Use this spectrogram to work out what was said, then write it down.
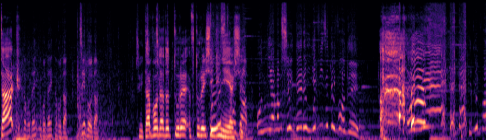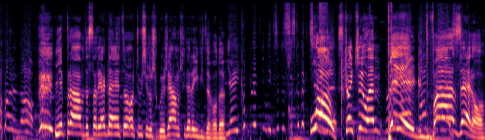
Tak? Jaka woda, jaka woda, jaka woda? Gdzie woda? Czekaj, Ta czy- woda, do które, w której się Tu ginie, jak się... O nie, ja mam shadery nie widzę tej wody! Nie! Nie wolno! Nieprawda, stary, jak dla mnie to oczywiście, że oszukujesz. Ja mam shadery i widzę wodę. Ja jej kompletnie nie widzę, to jest wszystko tak ciemne! Wow! Skończyłem! No Pyk! dobra. 2-0!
